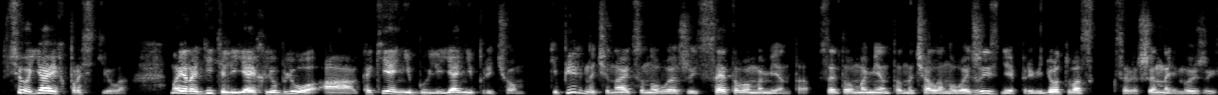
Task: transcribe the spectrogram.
Всё, я их простила. Мои родители, я их люблю, а какие они были, я ни при чём". Теперь начинается новая жизнь с этого момента. С этого момента начало новой жизни приведет вас к совершенно иной жизни.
